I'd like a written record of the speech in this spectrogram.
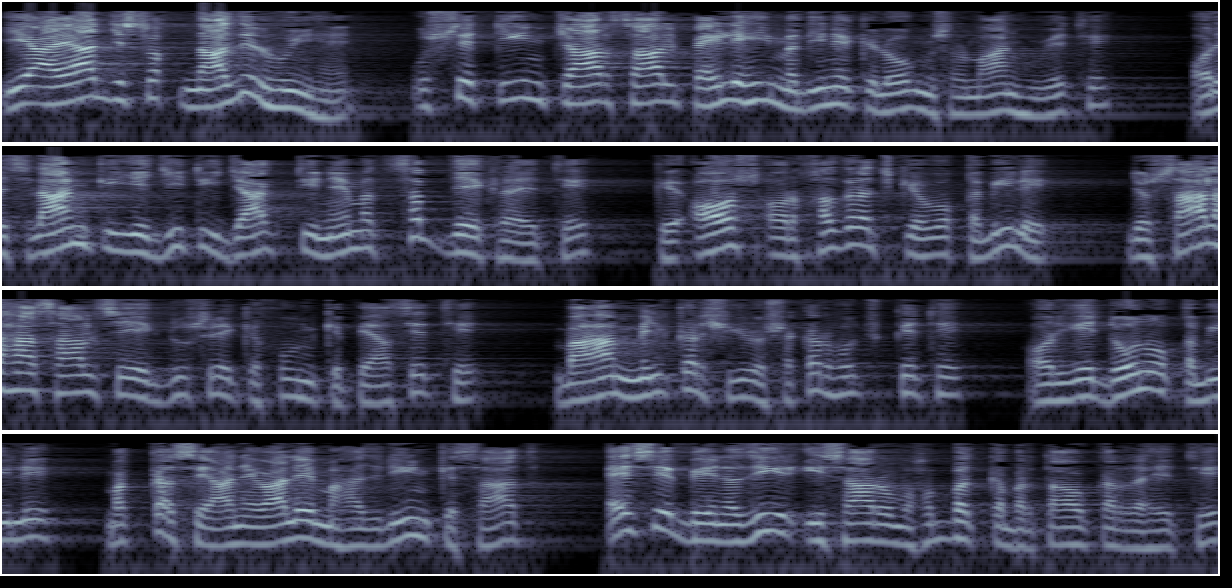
یہ آیات جس وقت نازل ہوئی ہیں اس سے تین چار سال پہلے ہی مدینے کے لوگ مسلمان ہوئے تھے اور اسلام کی یہ جیتی جاگتی نعمت سب دیکھ رہے تھے کہ اوس اور خزرج کے وہ قبیلے جو سال ہا سال سے ایک دوسرے کے خون کے پیاسے تھے، باہم مل کر شیر و شکر ہو چکے تھے اور یہ دونوں قبیلے مکہ سے آنے والے مہاجرین کے ساتھ ایسے بے نظیر ایسار و محبت کا برتاؤ کر رہے تھے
